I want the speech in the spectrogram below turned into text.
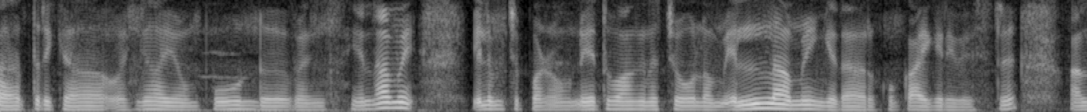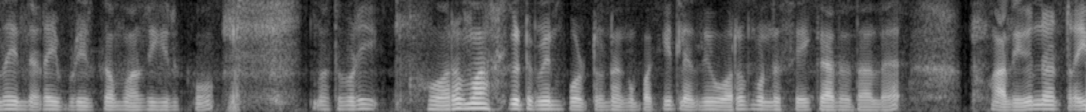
கத்திரிக்காய் வெங்காயம் பூண்டு வெங் எல்லாமே எலுமிச்சப்பழம் நேற்று வாங்கின சோளம் எல்லாமே இங்கே தான் இருக்கும். காய்கறி வேஸ்ட்டு அதனால் இந்த இடம் இப்படி இருக்க மாதிரி இருக்கும். மற்றபடி உரமாக இருக்கட்டுமேன்னு போட்டோம் நாங்கள் பக்கெட்டில் எதுவும் உரம் பண்ண சேர்க்காததால் அதையும் நான் ட்ரை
